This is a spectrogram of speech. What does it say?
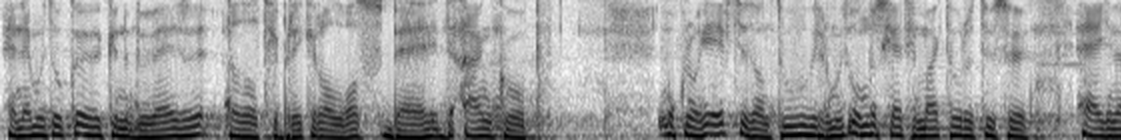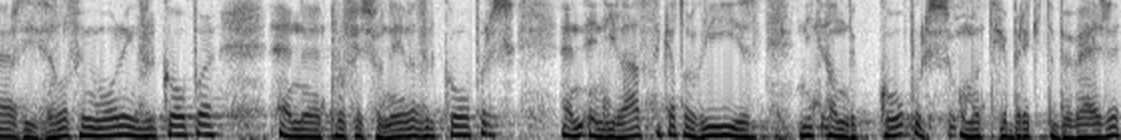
En hij moet ook uh, kunnen bewijzen dat dat gebrek er al was bij de aankoop. Ook nog eventjes aan toevoegen, er moet onderscheid gemaakt worden tussen eigenaars die zelf hun woning verkopen en uh, professionele verkopers. En in die laatste categorie is het niet aan de kopers om het gebrek te bewijzen,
